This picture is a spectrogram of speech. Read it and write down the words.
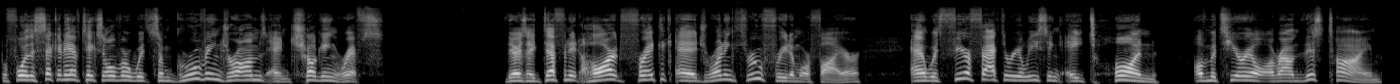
before the second half takes over with some grooving drums and chugging riffs. There's a definite hard, frantic edge running through Freedom or Fire, and with Fear Factory releasing a ton of material around this time,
